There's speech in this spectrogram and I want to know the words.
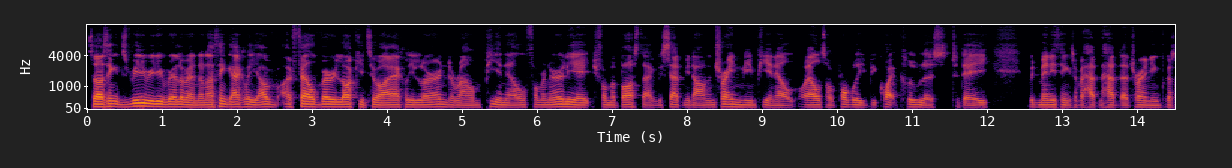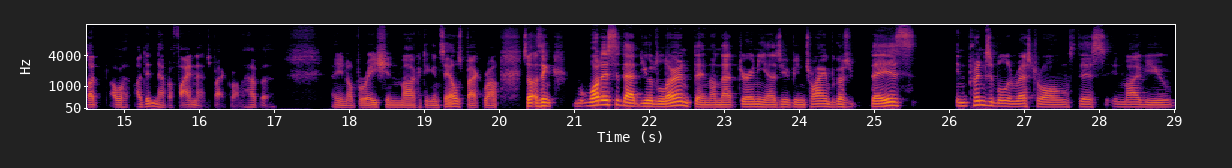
so i think it's really really relevant and i think actually I've, i felt very lucky to i actually learned around p&l from an early age from a boss that actually sat me down and trained me in p&l or else i'll probably be quite clueless today with many things if I hadn't had that training because I, I, I didn't have a finance background. I have a, a operation, marketing, and sales background. So I think what is it that you'd learned then on that journey as you've been trying? Because there is, in principle, in restaurants, this, in my view,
